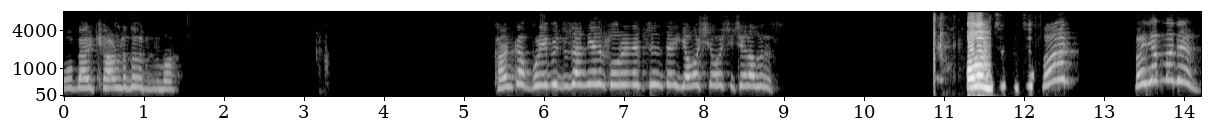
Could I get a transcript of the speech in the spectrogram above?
O ben karlı döndüm ha. Kanka burayı bir düzenleyelim sonra hepsini tek yavaş yavaş içeri alırız. Oğlum Ben yapmadım.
